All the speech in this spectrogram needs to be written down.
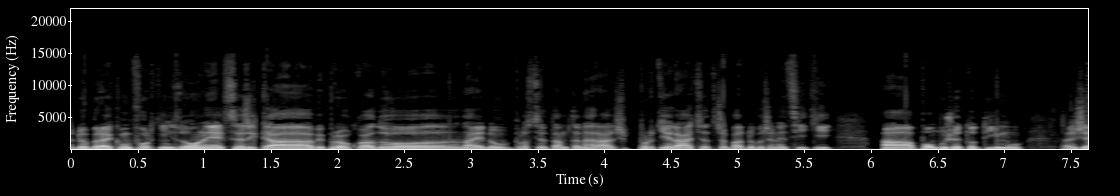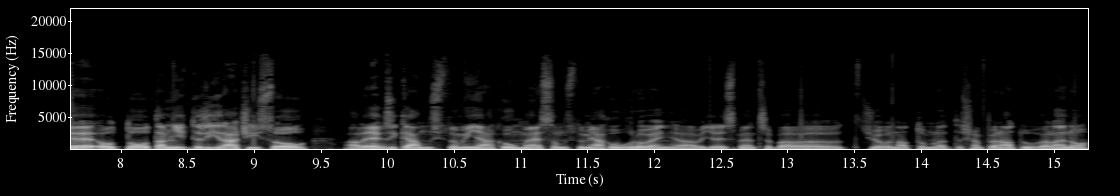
dobré komfortní zóny, jak se říká, vyprovokovat ho, najednou prostě tam ten hráč proti hráče třeba dobře necítí a pomůže to týmu. Takže o to tam někteří hráči jsou ale jak říkám, musí to mít nějakou mes a musí to mít nějakou úroveň. A viděli jsme třeba že na tomhle šampionátu Veleno,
